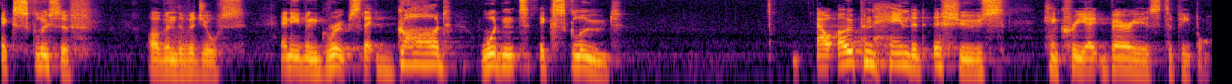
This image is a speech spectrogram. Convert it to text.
exclusive of individuals and even groups that God wouldn't exclude. Our open handed issues can create barriers to people.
